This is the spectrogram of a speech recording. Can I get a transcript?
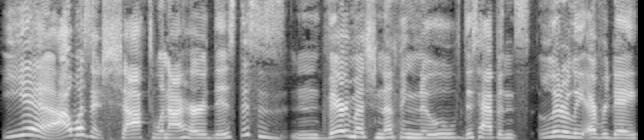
yeah, I wasn't shocked when I heard this. This is very much nothing new. This happens literally every day,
